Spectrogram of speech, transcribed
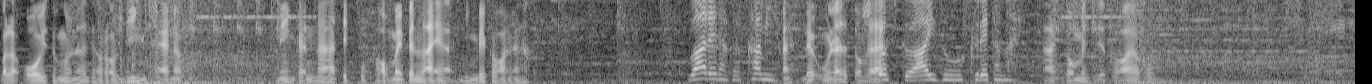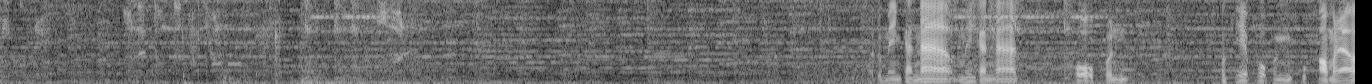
บาลาโออยู่ตรงนั้นนะ เดี๋ยวเรายิงแทนนะผมเมงกันหน้าติดภูเขาไม่เป็นไรอะยิงไปก่อนนะอะเรืออูน่าจะจมแล้วอ่าจมเป็นที่เรียบร้อยแล้วผม ดูเมนกันหน้าเมนกันหน้าโผล่พ้นโอเคโผล่พ้นภูเขามาแล้ว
